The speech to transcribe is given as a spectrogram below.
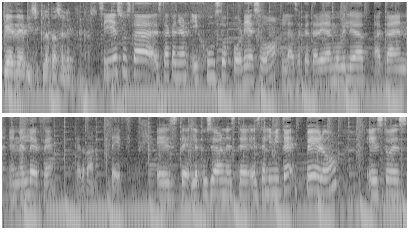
que de bicicletas eléctricas. Sí, eso está, está cañón y justo por eso la Secretaría de Movilidad acá en, en el DF, perdón, DF, este, le pusieron este, este límite, pero esto es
